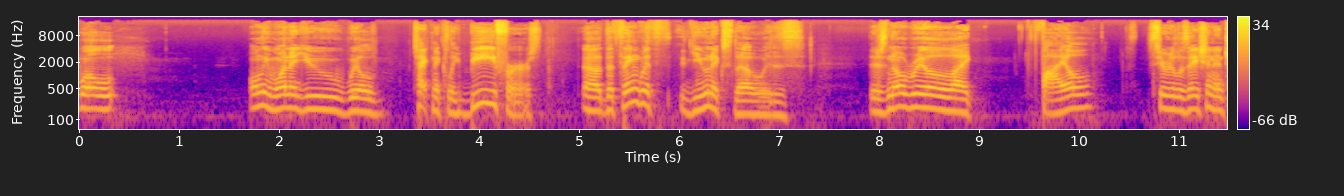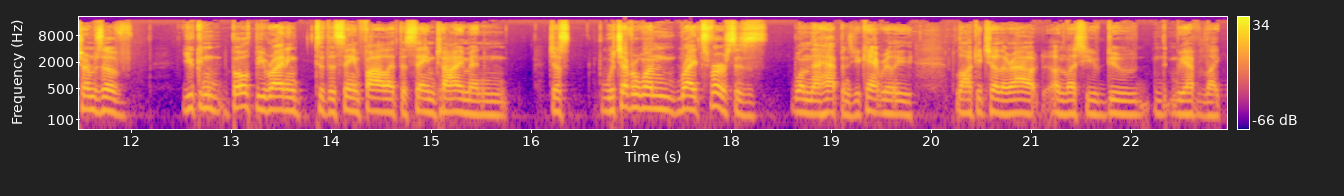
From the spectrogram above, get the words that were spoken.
Well, only one of you will technically be first. Uh, the thing with Unix though is there's no real like file serialization in terms of you can both be writing to the same file at the same time and just whichever one writes first is one that happens. You can't really lock each other out unless you do. We have like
